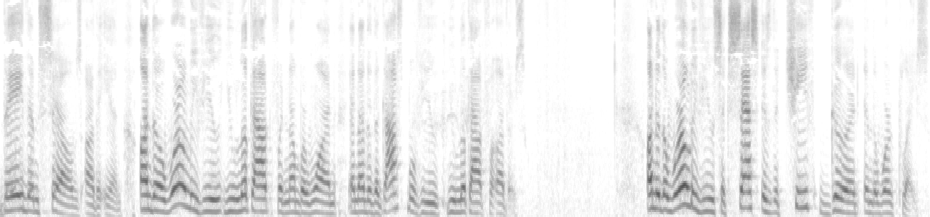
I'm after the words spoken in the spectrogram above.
They themselves are the end. Under a worldly view, you look out for number one, and under the gospel view, you look out for others. Under the worldly view, success is the chief good in the workplace.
